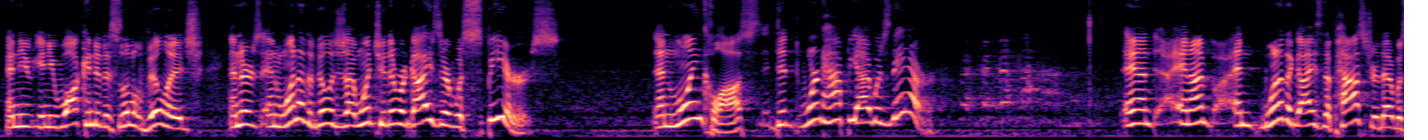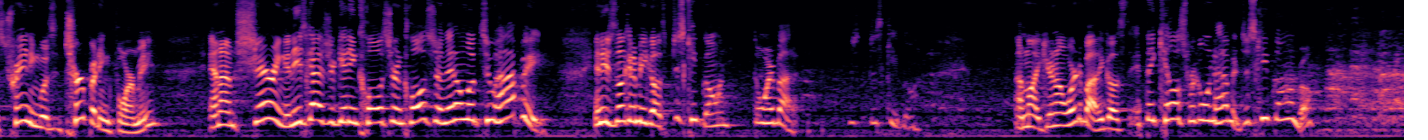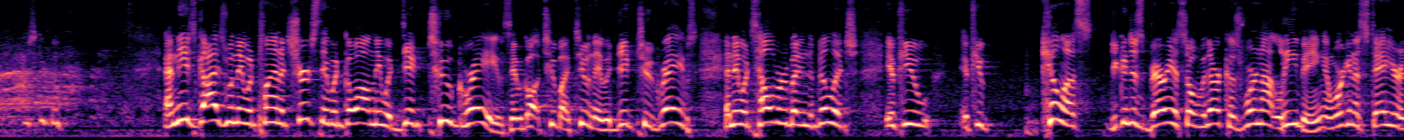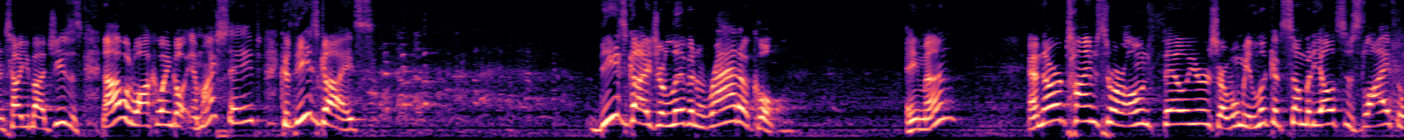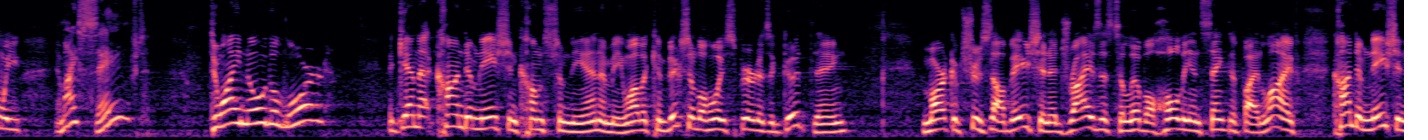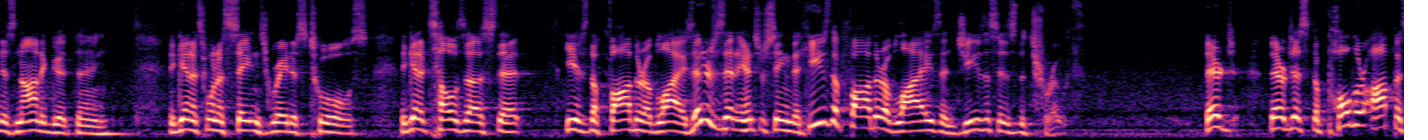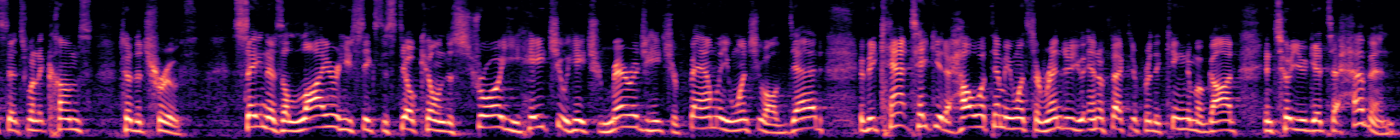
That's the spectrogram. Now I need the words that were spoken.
And you, and you walk into this little village, and there's and one of the villages I went to, there were guys there with spears and loincloths that weren't happy I was there. And, and, I'm, and one of the guys, the pastor that was training, was interpreting for me. And I'm sharing, and these guys are getting closer and closer, and they don't look too happy. And he's looking at me and goes, Just keep going. Don't worry about it. Just, just keep going. I'm like, You're not worried about it. He goes, If they kill us, we're going to heaven. Just keep going, bro. Just keep going. And these guys, when they would plant a church, they would go out and they would dig two graves. They would go out two by two and they would dig two graves. And they would tell everybody in the village, if you, if you kill us, you can just bury us over there because we're not leaving and we're going to stay here and tell you about Jesus. Now I would walk away and go, Am I saved? Because these guys, these guys are living radical. Amen? And there are times through our own failures or when we look at somebody else's life and we, Am I saved? Do I know the Lord? Again, that condemnation comes from the enemy. While the conviction of the Holy Spirit is a good thing, mark of true salvation, it drives us to live a holy and sanctified life. Condemnation is not a good thing. Again, it's one of Satan's greatest tools. Again, it tells us that he is the father of lies. Isn't it interesting that he's the father of lies and Jesus is the truth? They're, they're just the polar opposites when it comes to the truth. Satan is a liar. He seeks to steal, kill, and destroy. He hates you. He hates your marriage. He hates your family. He wants you all dead. If he can't take you to hell with him, he wants to render you ineffective for the kingdom of God until you get to heaven.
